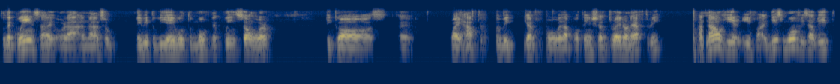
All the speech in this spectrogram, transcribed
to the queen side, or and also maybe to be able to move the queen somewhere, because uh, white have to be careful with a potential trade on f3. And now here e5. This move is a bit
